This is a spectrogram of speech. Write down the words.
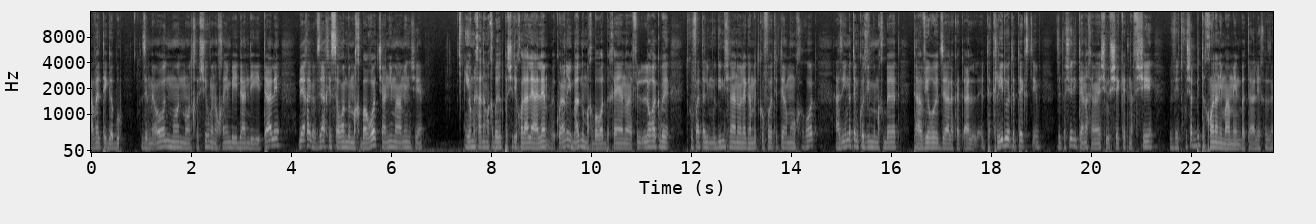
אבל תגבו. זה מאוד מאוד מאוד חשוב, אנחנו חיים בעידן דיגיטלי. דרך אגב, זה החיסרון במחברות, שאני מאמין ש... יום אחד המחברת פשוט יכולה להיעלם, וכולנו איבדנו מחברות בחיינו, אפילו לא רק בתקופת הלימודים שלנו, אלא גם בתקופות יותר מאוחרות. אז אם אתם כותבים במחברת, תעבירו את זה, על, הקט... על... תקלידו את הטקסטים, זה פשוט ייתן לכם איזשהו שקט נפשי ותחושת ביטחון, אני מאמין, בתהליך הזה.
